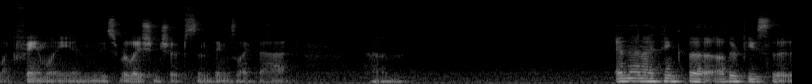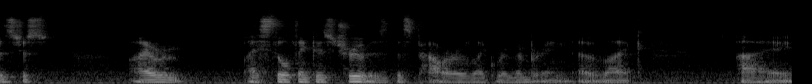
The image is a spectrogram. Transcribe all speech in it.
like family and these relationships and things like that. Um, and then I think the other piece that is just I I still think is true is this power of like remembering of like I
